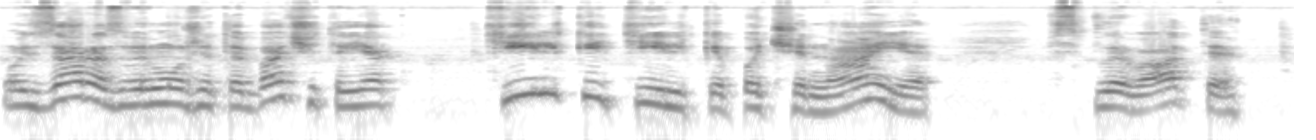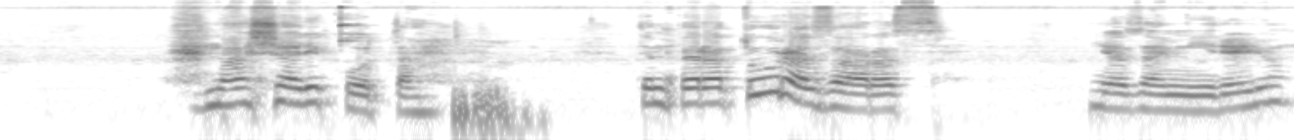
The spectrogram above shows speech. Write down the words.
Ось зараз ви можете бачити, як тільки-тільки починає вспливати наша рікота. Температура зараз я заміряю.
